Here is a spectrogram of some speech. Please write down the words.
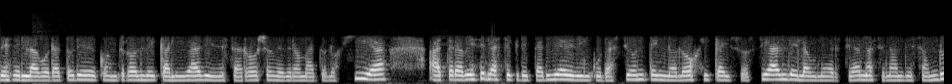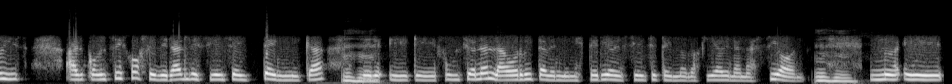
desde el Laboratorio de Control de Calidad y Desarrollo de Bromatología, a través de la Secretaría de Vinculación Tecnológica y Social de la Universidad Nacional de San Luis, al Consejo Federal de Ciencia y Técnica, eh, que funciona en la órbita del Ministerio de Ciencia y Tecnología de la Nación. Eh,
